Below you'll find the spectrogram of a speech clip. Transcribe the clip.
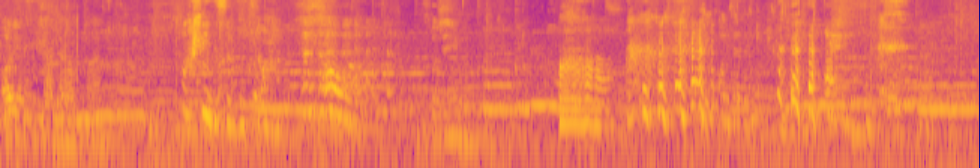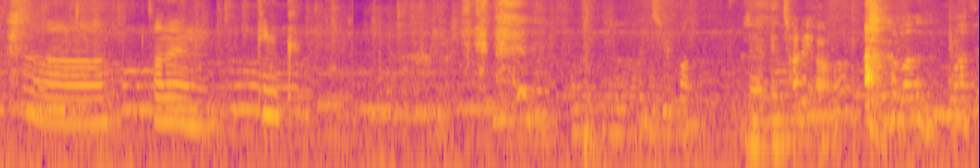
어린 숫자들 없나? 어린 순서. 소진이부터. 와. 어, 저는 핑크. 네, 내 차례야. 맞아, 맞아.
